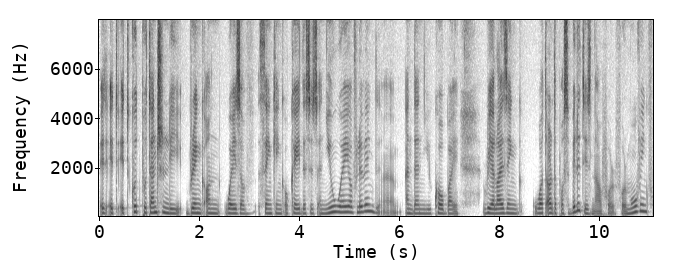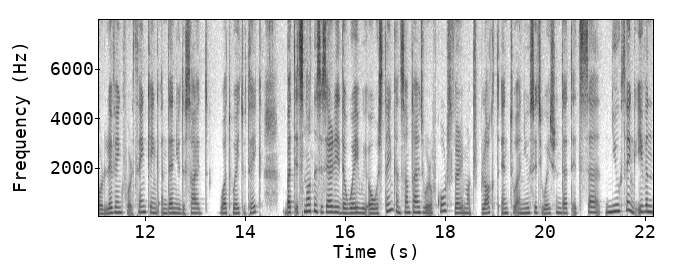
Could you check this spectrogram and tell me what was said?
it, it, it could potentially bring on ways of thinking, okay, this is a new way of living. Um, and then you cope by realizing what are the possibilities now for, for moving, for living, for thinking, and then you decide what way to take. But it's not necessarily the way we always think. And sometimes we're, of course, very much blocked into a new situation that it's a new thing. Even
